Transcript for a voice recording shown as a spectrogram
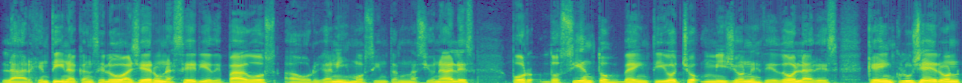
La Argentina canceló ayer una serie de pagos a organismos internacionales por 228 millones de dólares, que incluyeron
